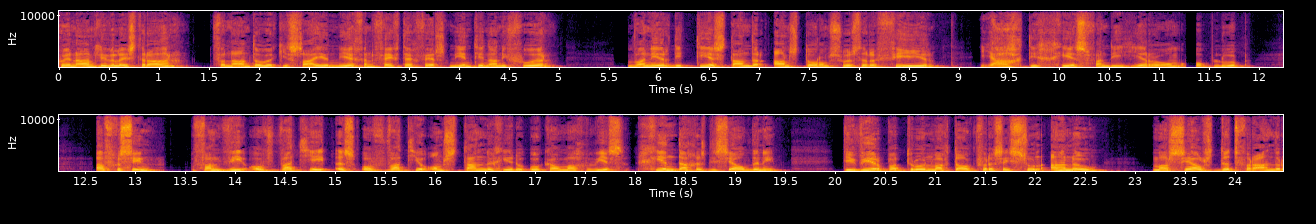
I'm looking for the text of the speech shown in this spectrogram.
Goeienaand liewe luisteraar. Vanaand hou ek Jesaja 59 vers 19 aan die voor. Wanneer die teestander aanstorm soos 'n rivier, jaag die gees van die Here hom oploop. Afgesien van wie of wat jy is of wat jou omstandighede ook al mag wees, geen dag is dieselfde nie. Die weerpatroon mag dalk vir 'n seisoen aanhou, maar selfs dit verander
